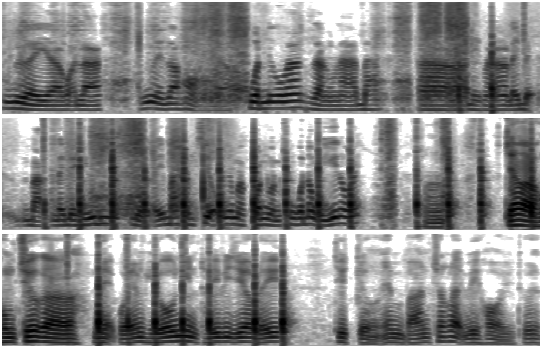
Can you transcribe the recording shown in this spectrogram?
người à, gọi là người ra hỏi à, quân đấy các bác rằng là bà à, để mà lấy bé, bạn lấy bé Hiếu đi đổi lấy 300 triệu nhưng mà quân còn không có đồng ý đâu ấy. Vâng. Chắc là hôm trước à, mẹ của em Hiếu nhìn thấy video đấy thì tưởng em bán chắc lại về hỏi thôi.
